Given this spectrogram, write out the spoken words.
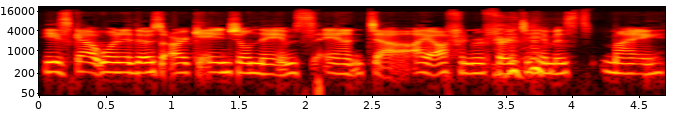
he's got one of those archangel names, and uh, I often refer to him as my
